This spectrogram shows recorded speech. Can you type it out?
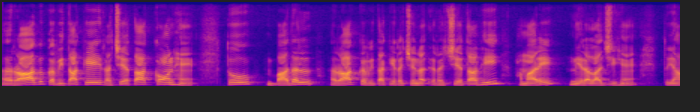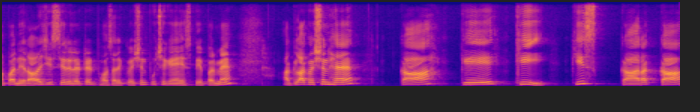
राग कविता के रचयिता कौन हैं? तो बादल राग कविता के रचयिता भी हमारे निराला जी हैं। तो यहाँ पर निराला जी से रिलेटेड बहुत सारे क्वेश्चन पूछे गए हैं इस पेपर में। अगला क्वेश्चन है, का, के, की, किस कारक का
